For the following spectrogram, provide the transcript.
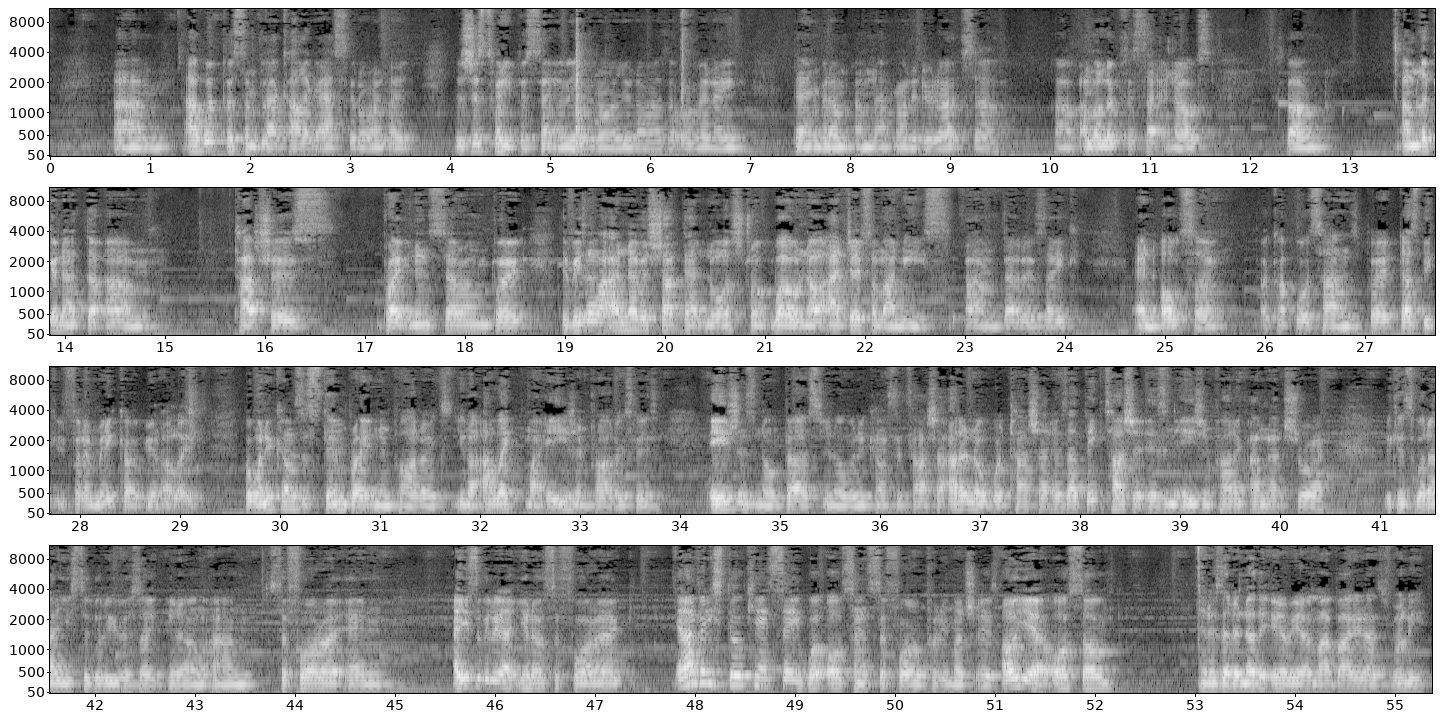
Um, I would put some glycolic acid on, like it's just 20% and leave it on, you know, as an overnight thing, but I'm, I'm not going to do that. So uh, I'm going to look for something else. So I'm looking at the um, Tatcha's brightening serum, but the reason why I never shot that Nordstrom, well, no, I did for my niece. Um, that is like an Ulta a couple of times, but that's because for the makeup, you know, like. But when it comes to skin brightening products, you know, I like my Asian products because Asians know best, you know, when it comes to Tatcha. I don't know what Tatcha is. I think Tatcha is an Asian product. I'm not sure because what I used to believe is like, you know, um, Sephora and I used to believe that, you know, Sephora, and I really still can't say what Ulta Sephora pretty much is. Oh yeah, also, and is that another area of my body that's really,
